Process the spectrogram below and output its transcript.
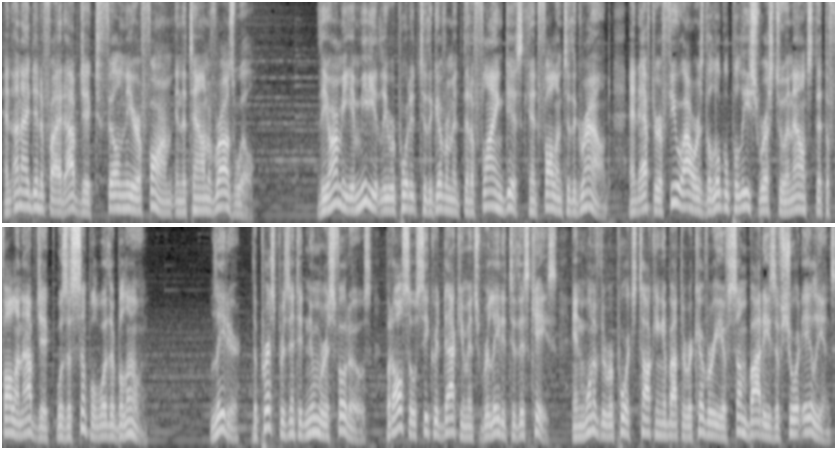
an unidentified object fell near a farm in the town of Roswell. The Army immediately reported to the government that a flying disc had fallen to the ground, and after a few hours the local police rushed to announce that the fallen object was a simple weather balloon. Later, the press presented numerous photos, but also secret documents related to this case, and one of the reports talking about the recovery of some bodies of short aliens,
